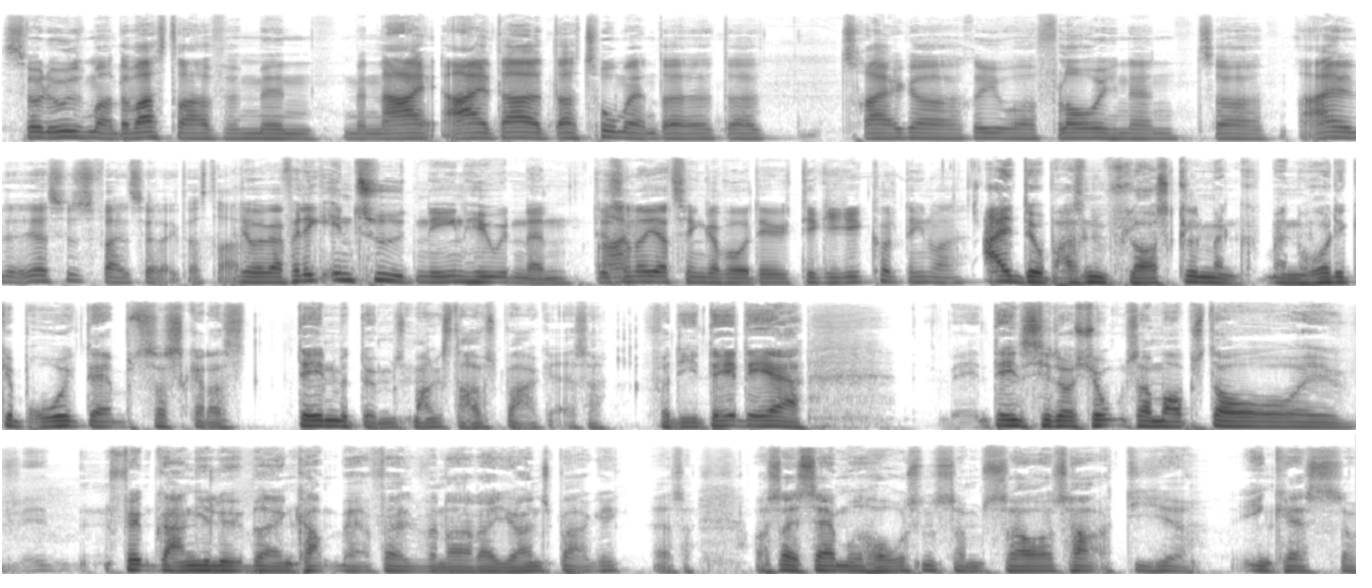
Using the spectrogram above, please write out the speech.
så det ud som om, der var straffe, men, men nej, nej der, der er to mænd, der, der trækker, river og flår i hinanden. Så nej, jeg synes faktisk heller ikke, der er straffe. Det var i hvert fald ikke indtydet den ene hæv i den anden. Det er Nej. sådan noget, jeg tænker på. Det, det gik ikke kun den ene vej. Ej, det er jo bare sådan en floskel, man, man hurtigt kan bruge, ikke? Der, så skal der den med dømmes mange strafspark, altså. Fordi det, det, er, det er en situation, som opstår øh, fem gange i løbet af en kamp i hvert fald, når der er hjørnspark, ikke? Altså, og så især mod Horsens, som så også har de her indkast. Så,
